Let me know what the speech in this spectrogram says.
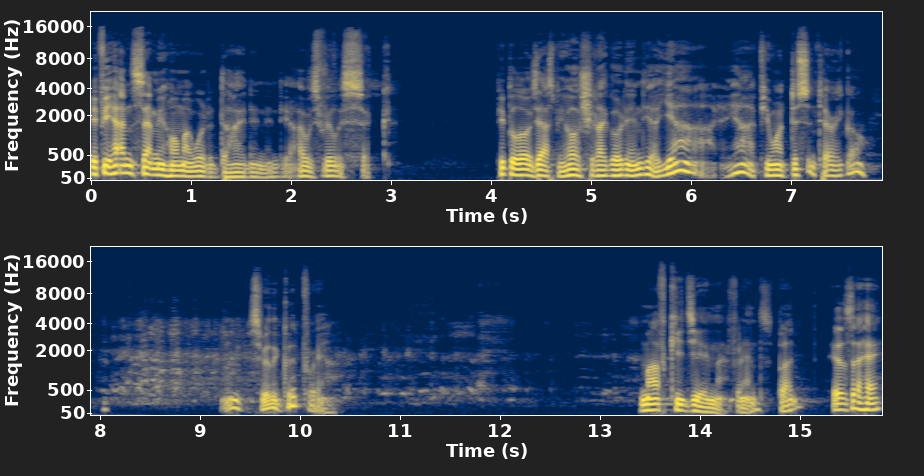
If he hadn't sent me home, I would have died in India. I was really sick. People always ask me, Oh, should I go to India? Yeah, yeah. If you want dysentery, go. it's really good for you. Maaf my friends, but it's a hey.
